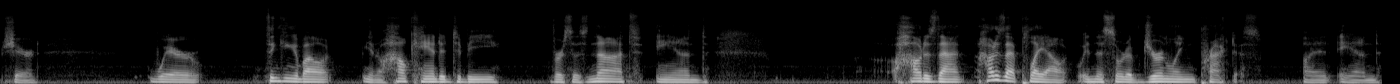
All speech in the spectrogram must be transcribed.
shared, where thinking about you know how candid to be versus not and how does that how does that play out in this sort of journaling practice? And, and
